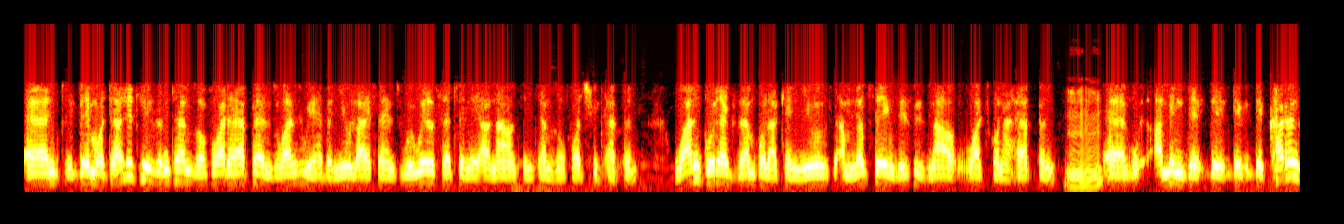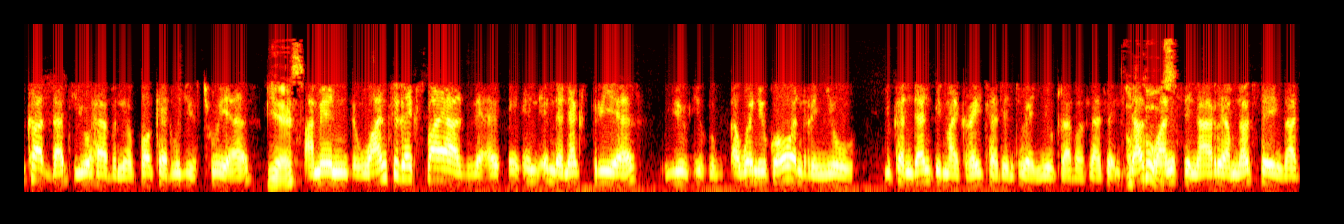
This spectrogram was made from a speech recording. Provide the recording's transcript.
And the modalities in terms of what happens once we have a new license, we will certainly announce in terms of what should happen. One good example I can use, I'm not saying this is now what's going to happen. Mm-hmm. Uh, I mean, the, the, the, the, current card that you have in your pocket, which is two years. Yes. I mean, once it expires uh, in, in the next three years, you, you, when you go and renew, you can then be migrated into a new driver's license. It's just one scenario. I'm not saying that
